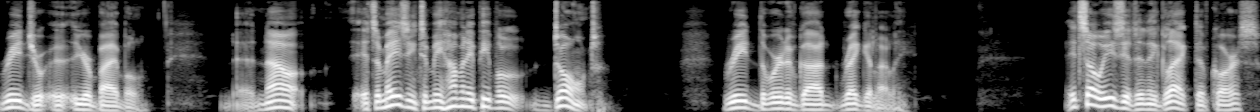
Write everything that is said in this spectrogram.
Read your your Bible. Now, it's amazing to me how many people don't read the Word of God regularly. It's so easy to neglect, of course.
